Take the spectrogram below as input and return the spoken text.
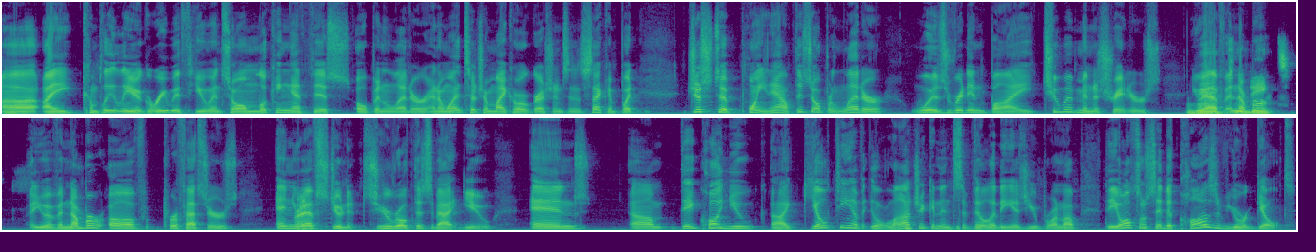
uh, I completely agree with you. And so I'm looking at this open letter, and I want to touch on microaggressions in a second. But just to point out, this open letter was written by two administrators. You mm-hmm. have a number. Beats. You have a number of professors, and you right. have students who wrote this about you, and um, they call you uh, guilty of illogic and incivility, as you brought up. They also say the cause of your guilt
